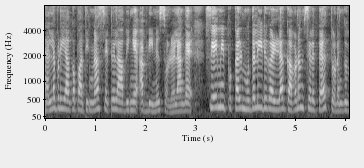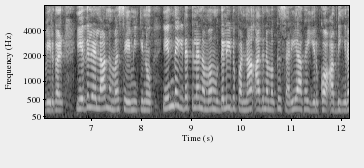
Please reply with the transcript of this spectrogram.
நல்லபடியாக பார்த்தீங்கன்னா செட்டில் ஆவீங்க அப்படின்னு சொல்லலாங்க. சேமிப்புகள் முதலீடுகளில் கவனம் செலுத்த தொடங்குவீர்கள். எதிலெல்லாம் நம்ம சேமிக்கணும்? எந்த இடத்துல நம்ம முதலீடு பண்ணா அது நமக்கு சரியாக இருக்கும் அப்படிங்கிற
